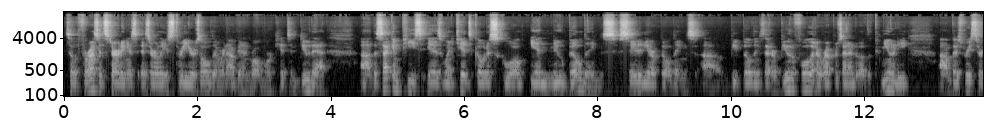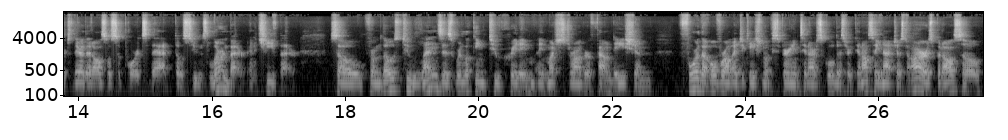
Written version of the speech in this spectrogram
so for us, it's starting as, as early as three years old, and we're now going to enroll more kids and do that. Uh, the second piece is when kids go to school in new buildings, state of the art buildings, uh, buildings that are beautiful, that are representative of the community. Um, there's research there that also supports that those students learn better and achieve better. So, from those two lenses, we're looking to create a, a much stronger foundation for the overall educational experience in our school district. And I'll say not just ours, but also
